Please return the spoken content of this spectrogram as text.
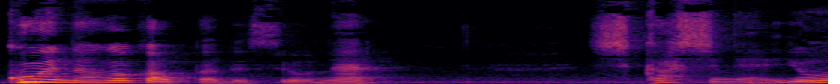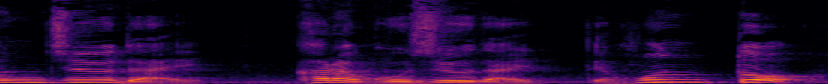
ごい長かったですよね。しかしね40代から50代って本当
